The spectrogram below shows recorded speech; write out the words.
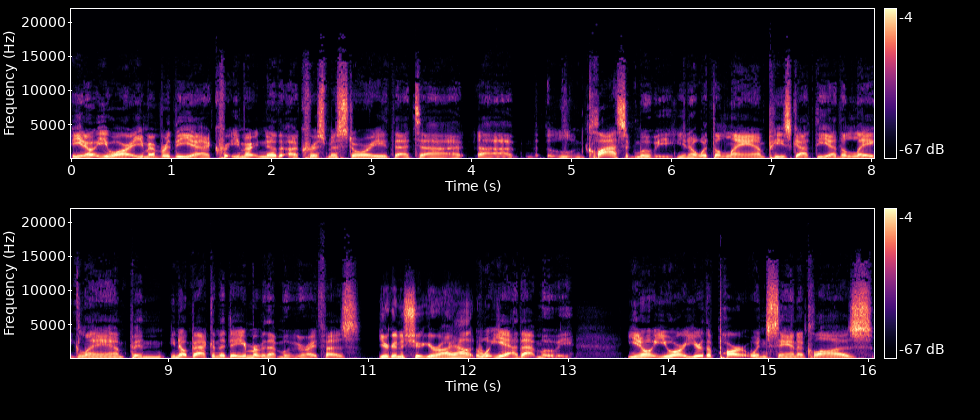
You know what you are? You remember the uh, you know the, a Christmas story that uh, uh, classic movie, you know, with the lamp. He's got the uh, the leg lamp, and you know, back in the day, you remember that movie, right, Fez? You're going to shoot your eye out? Well, yeah, that movie. You know what you are? You're the part when Santa Claus,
